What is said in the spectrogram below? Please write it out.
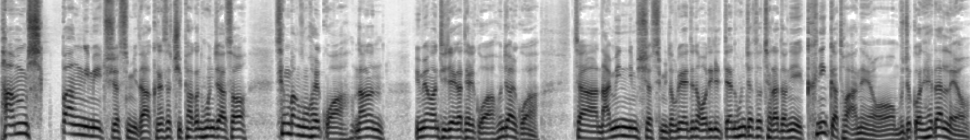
밤 식빵님이 주셨습니다. 그래서 쥐팍은 혼자서 생방송 할 거야 나는 유명한 DJ가 될 거야 혼자 할 거야 자 남인님 주셨습니다 우리 애들은 어릴 땐 혼자서 자라더니 크니까 더 안 해요 무조건 해달래요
